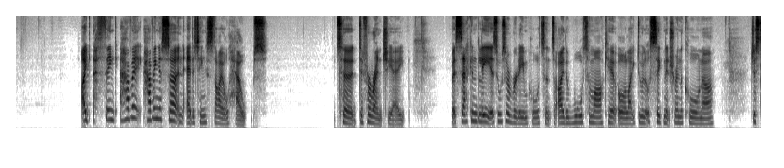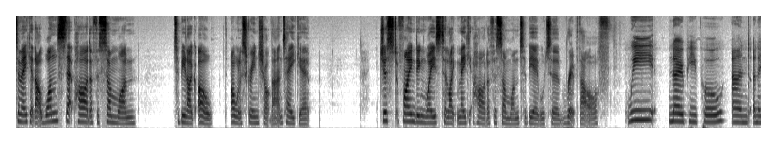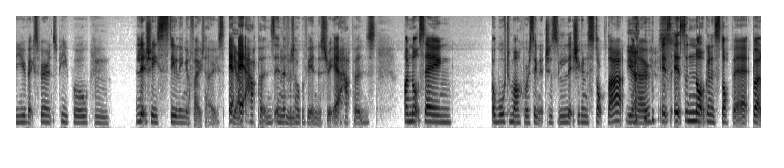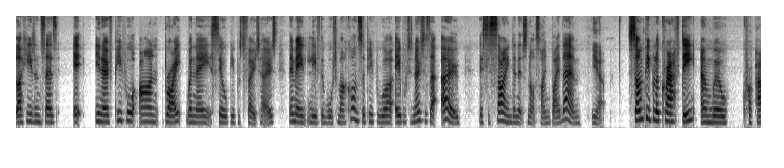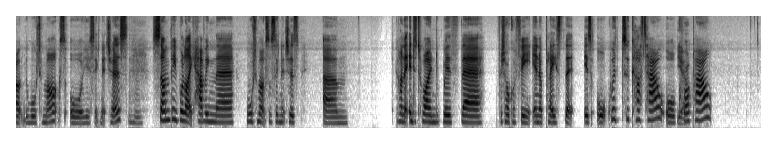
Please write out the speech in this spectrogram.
I think having having a certain editing style helps to differentiate. But secondly, it's also really important to either watermark it or like do a little signature in the corner just to make it that one step harder for someone to be like, oh, I want to screenshot that and take it. Just finding ways to like make it harder for someone to be able to rip that off. We know people and I know you've experienced people Mm. literally stealing your photos. It Yeah. it happens in the photography industry. It happens. I'm not saying a watermark or a signature is literally going to stop that. Yeah. You know, it's it's not going to stop it. But like Eden says, it you know if people aren't bright when they steal people's photos, they may leave the watermark on, so people are able to notice that oh, this is signed and it's not signed by them. Yeah. Some people are crafty and will crop out your watermarks or your signatures. hmm Some people like having their watermarks or signatures um, kind of intertwined with their photography in a place that is awkward to cut out or Yeah. crop out.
